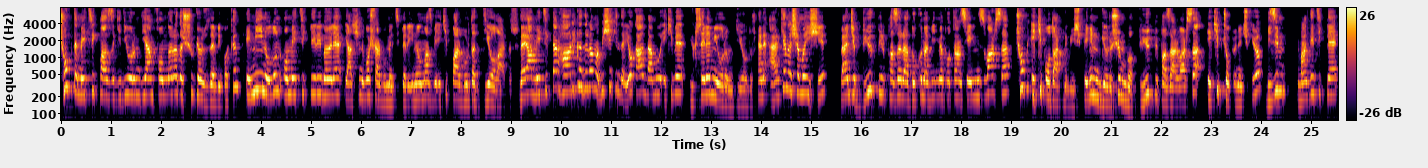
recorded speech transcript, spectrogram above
çok da metrik bazlı gidiyorum diyen fonlara da şu gözle bir bakın. Emin olun o metrikleri böyle ya şimdi boş ver bu metrikleri inanılmaz bir ekip var burada diyorlardır. Veya metrikler harikadır ama bir şekilde yok abi ben bu ekibe yükselemiyorum diyordur. Yani erken aşama işi bence büyük bir pazara dokunabilme potansiyeliniz varsa çok ekip odaklı bir iş. Benim görüşüm bu. Büyük bir pazar varsa ekip çok öne çıkıyor. Bizim Magnetik'le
